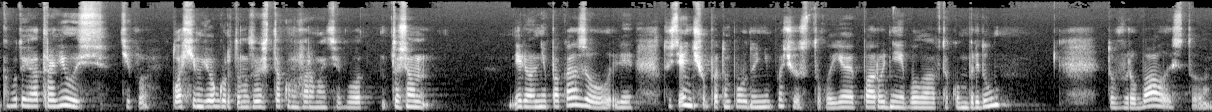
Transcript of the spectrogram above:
как будто я отравилась, типа, плохим йогуртом, то есть в таком формате. Вот. То есть он или он не показывал, или... То есть я ничего по этому поводу не почувствовала. Я пару дней была в таком бреду, то вырубалась, то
